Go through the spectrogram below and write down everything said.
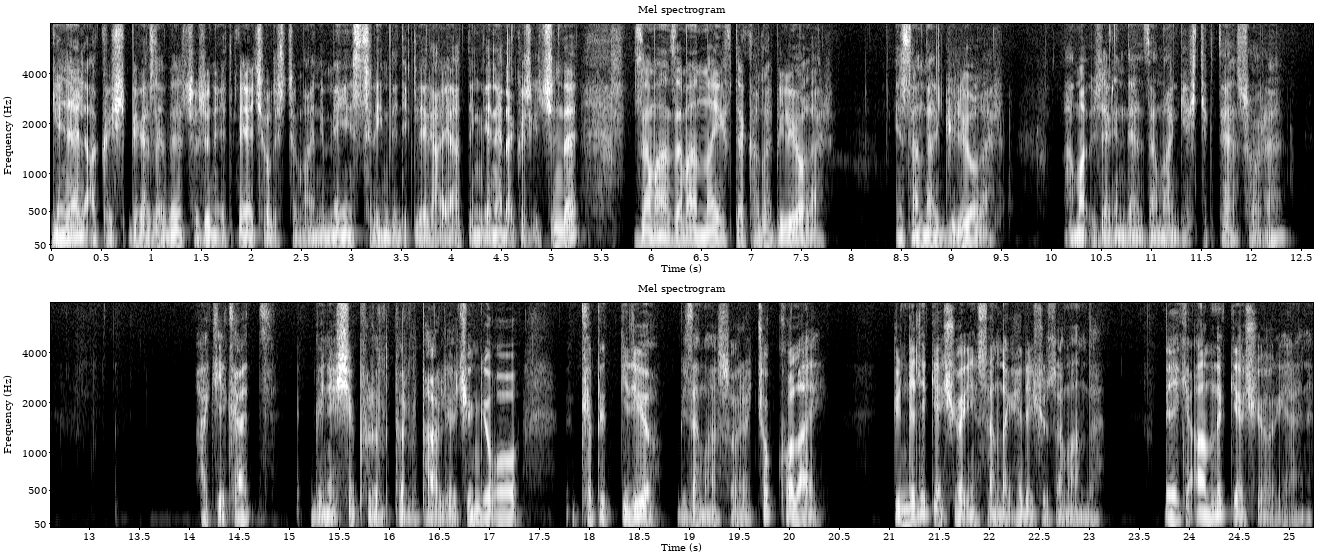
genel akış biraz evvel sözünü etmeye çalıştım. Hani mainstream dedikleri hayatın genel akış içinde zaman zaman naif de kalabiliyorlar. İnsanlar gülüyorlar. Ama üzerinden zaman geçtikten sonra hakikat güneşi pırıl pırıl parlıyor. Çünkü o köpük gidiyor bir zaman sonra. Çok kolay. Gündelik yaşıyor insanlar hele şu zamanda. Belki anlık yaşıyor yani.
